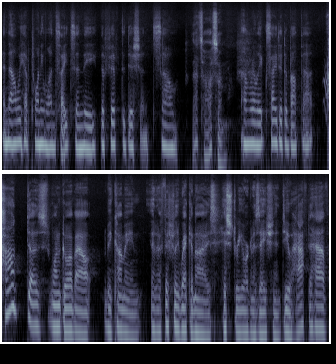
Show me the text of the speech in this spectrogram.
and now we have 21 sites in the, the fifth edition. So That's awesome. I'm really excited about that. How does one go about becoming an officially recognized history organization? Do you have to have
